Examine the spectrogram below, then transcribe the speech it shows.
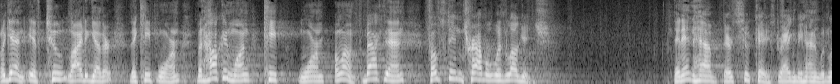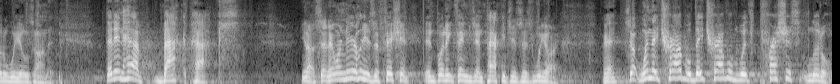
Again, if two lie together, they keep warm, but how can one keep warm alone? Back then, folks didn't travel with luggage. They didn't have their suitcase dragging behind them with little wheels on it. They didn't have backpacks. You know, so they weren't nearly as efficient in putting things in packages as we are. Okay? So when they traveled, they traveled with precious little.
